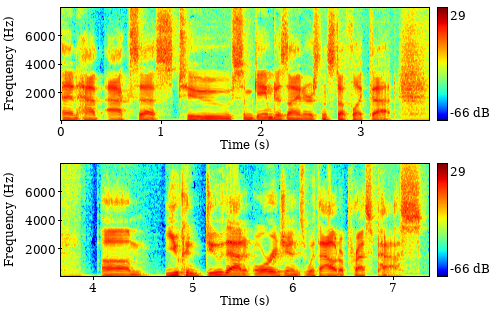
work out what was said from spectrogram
and have access to some game designers and stuff like that um, you can do that at Origins without a press pass.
